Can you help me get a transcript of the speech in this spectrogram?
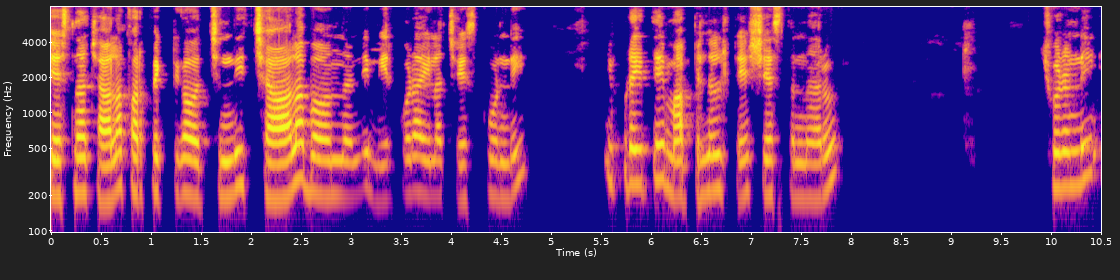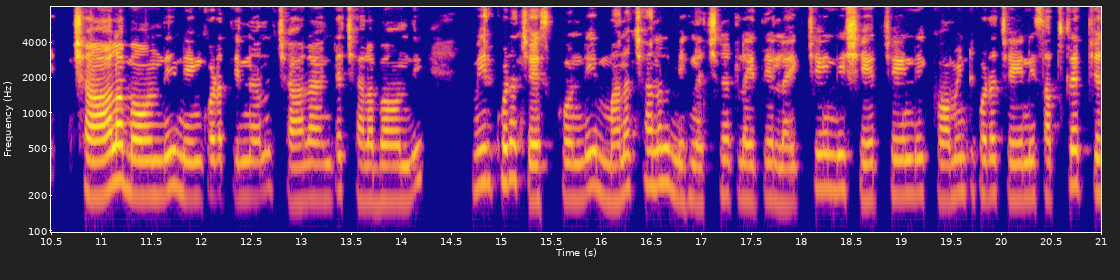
చేసినా చాలా పర్ఫెక్ట్‌గా వచ్చింది. చాలా బాగుందండి మీరు కూడా ఇలా చేసుకోండి. ఇప్పుడైతే మా పిల్లలు టేస్ట్ చేస్తున్నారు. చూడండి చాలా బాగుంది నేను కూడా తిన్నాను. చాలా అంటే చాలా బాగుంది మీరు కూడా చేసుకోండి. మన ఛానల్ మీకు నచ్చినట్లయితే లైక్ చేయండి, షేర్ చేయండి, కామెంట్ కూడా చేయండి. సబ్స్క్రైబ్ చేసు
